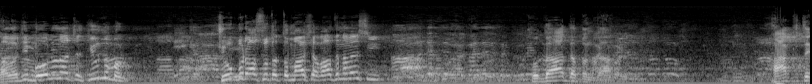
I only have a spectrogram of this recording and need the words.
بابا جی بولو بولنا چاہتے کیوں نہ بول چوب راسو تو تماشا واد نوے سی خدا دا بندہ۔ حق تے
